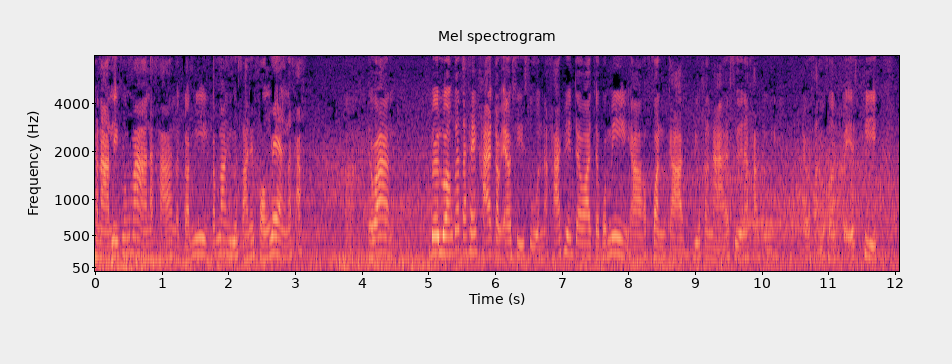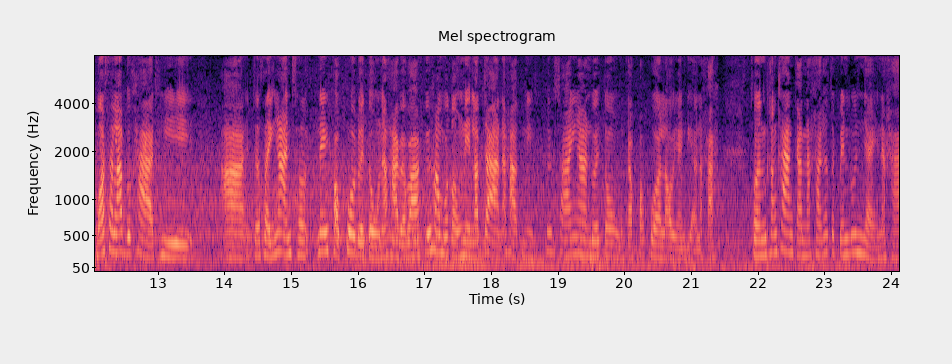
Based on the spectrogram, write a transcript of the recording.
ขนาดเล็กลงมานะคะ แล้วก็มีกำลังอยู่สารในฟองแรงนะคะแต่ว่าโดยรวมก็จะคล้ายๆกับ L40 นะคะ เพียงแต่ว่าจะมีฟอนการ์ดอยู่ข้างหน้าซื้อนะคะ ตัวนี้ L32 เป็น SP เหมาะสำหรับลูกค้าที่ อ่าจะใส่งานในครอบครัวโดยตรงนะคะ แบบว่าคือห้องบ่ต้องเน้นรับจางนะคะนี่คือใช้งานโดยตรงกับครอบครัวเราอย่างเดียวนะคะ ส่วนข้างๆกันนะคะ ก็จะเป็นรุ่นใหญ่นะคะ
